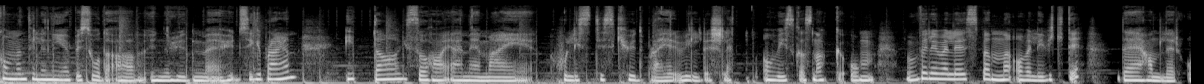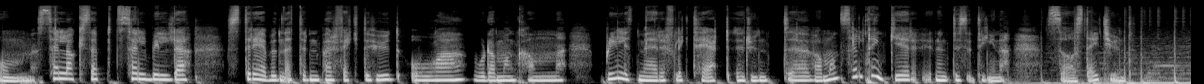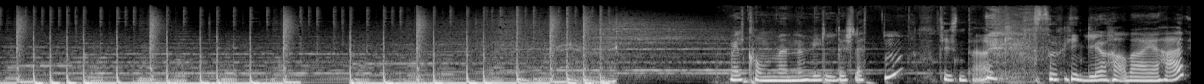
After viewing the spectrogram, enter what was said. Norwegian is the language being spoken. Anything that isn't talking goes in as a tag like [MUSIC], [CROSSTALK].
velkommen til en ny episode av Underhuden med Hudsykepleien. I dag så har jeg med meg holistisk hudpleier Vilde Sletten, og vi skal snakke om noe veldig veldig spennende og veldig viktig. Det handler om selvaksept, selvbilde, streben etter den perfekte hud, og hvordan man kan bli litt mer reflektert rundt eh, hva man selv tenker rundt disse tingene. Så stay tuned. Velkommen, Vilde Sletten. Tusen takk. [LAUGHS] Så hyggelig å ha deg her.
